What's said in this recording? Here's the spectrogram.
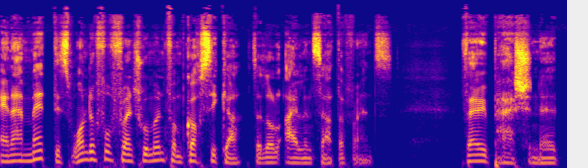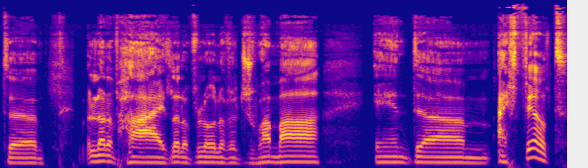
And I met this wonderful French woman from Corsica, the little island south of France. Very passionate, uh, a lot of highs, a lot of low, a lot of drama. And um, I felt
